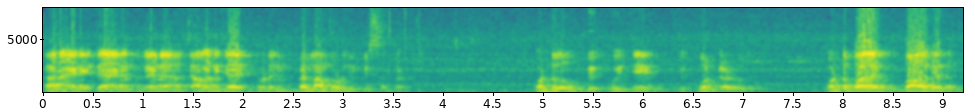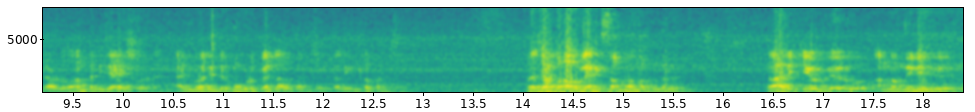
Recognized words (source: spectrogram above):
కానీ ఆయన అయితే ఆయన ఎంతకైనా చాలా నిజాయితీ పడని పెళ్ళాంతోడు తెప్పిస్తుంటాడు. వంటలో ఉప్పు ఎక్కువైతే ఎక్కువ అంటాడు. వంట బాగా బాగలేదంటాడు. అంత నిజాయితీ చూడని అది వాళ్ళిద్దరు మూడు పిల్లలు పనిచేయాలి ఇంట్లో పనిచేయాలి ప్రజాబాహుల్యానికి సంబంధం ఉండదు. రాజకీయం వేరు అన్నం తినేది వేరు.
